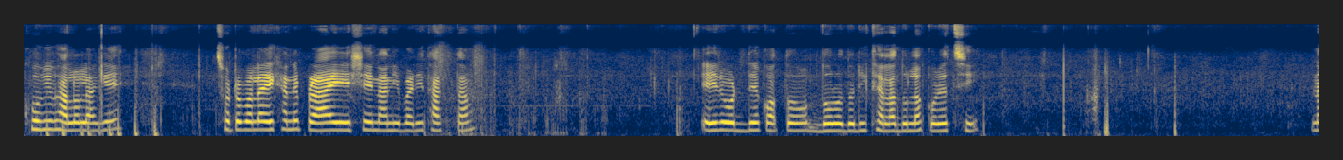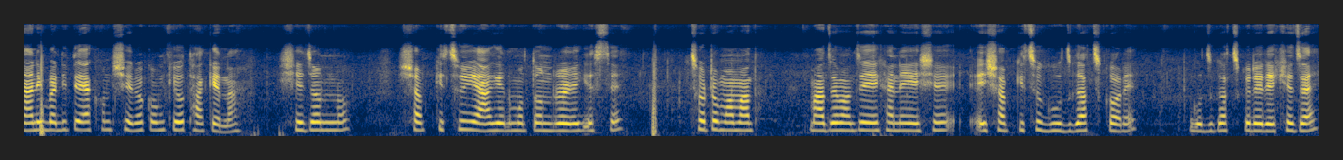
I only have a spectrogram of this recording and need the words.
খুবই ভালো লাগে। ছোটোবেলায় এখানে প্রায় এসে নানি বাড়ি থাকতাম। এই রোড দিয়ে কত দৌড়োদৌড়ি, খেলাধুলা করেছি। নানি বাড়িতে এখন সেরকম কেউ থাকে না। সেজন্য সব কিছুই আগের মতন রয়ে গেছে। ছোট মামা মাঝে মাঝে এখানে এসে এই সব কিছু গুছগাছ করে গুছগাছ করে রেখে যায়।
